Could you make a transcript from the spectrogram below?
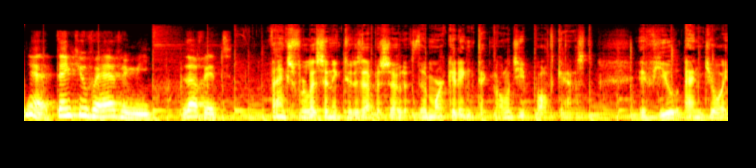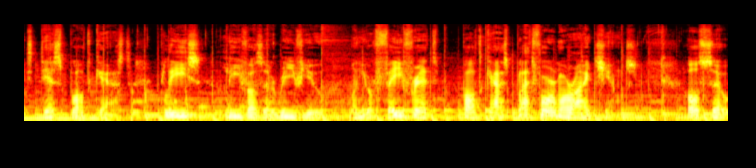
Yeah, thank you for having me. Love it. Thanks for listening to this episode of the Marketing Technology Podcast. If you enjoyed this podcast, please leave us a review on your favorite podcast platform or iTunes. Also,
